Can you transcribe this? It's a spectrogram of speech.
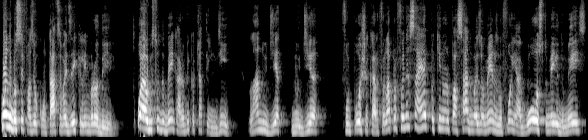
Quando você fazer o contato, você vai dizer que lembrou dele. Pô, Elvis, tudo bem, cara? Eu vi que eu te atendi lá no dia, no dia foi, poxa, cara, foi lá para foi nessa época aqui no ano passado, mais ou menos, não foi em agosto, meio do mês.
